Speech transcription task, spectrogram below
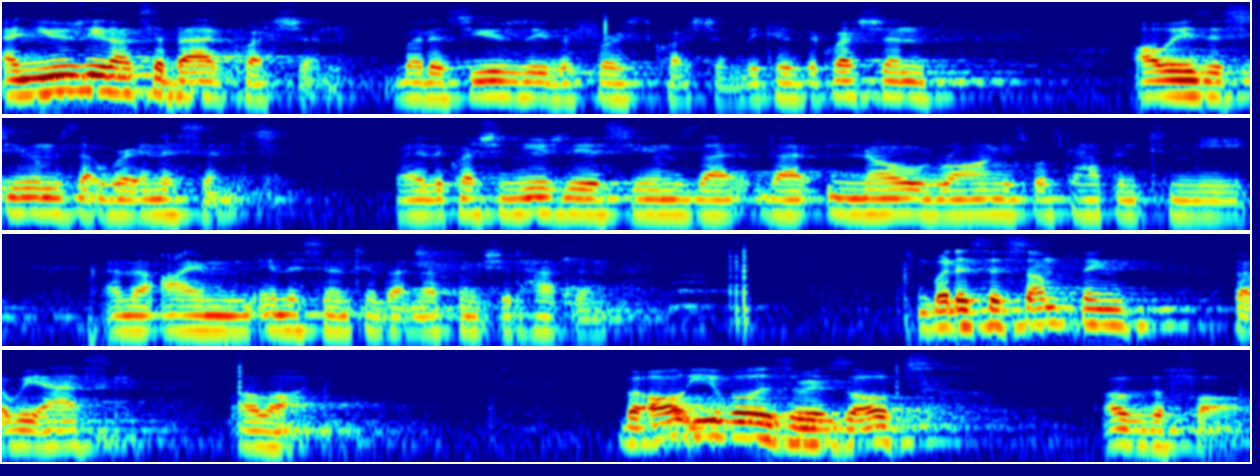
And usually that's a bad question, but it's usually the first question because the question always assumes that we're innocent. Right? The question usually assumes that, that no wrong is supposed to happen to me and that I'm innocent and that nothing should happen. But it's a something that we ask a lot. But all evil is the result of the fall,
